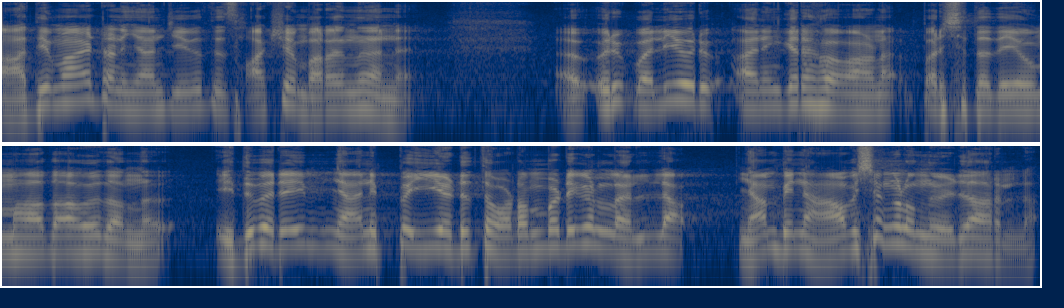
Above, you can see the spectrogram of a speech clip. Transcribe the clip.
ആദ്യമായിട്ടാണ് ഞാൻ ജീവിതത്തിൽ സാക്ഷ്യം പറയുന്നത് തന്നെ. ഒരു വലിയൊരു അനുഗ്രഹമാണ് പരിശുദ്ധ ദൈവമാതാവ് തന്നത്. ഇതുവരെയും ഞാനിപ്പോൾ ഈ എടുത്ത ഉടമ്പടികളിലെല്ലാം ഞാൻ പിന്നെ ആവശ്യങ്ങളൊന്നും എഴുതാറില്ല.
